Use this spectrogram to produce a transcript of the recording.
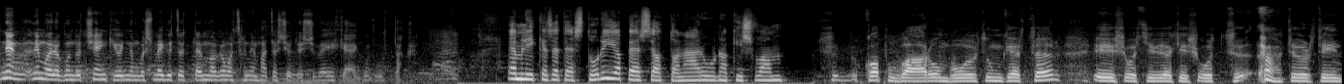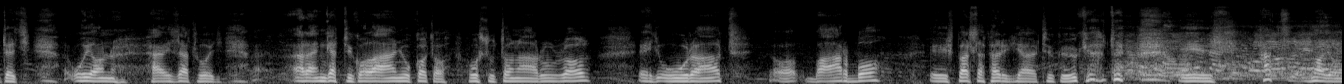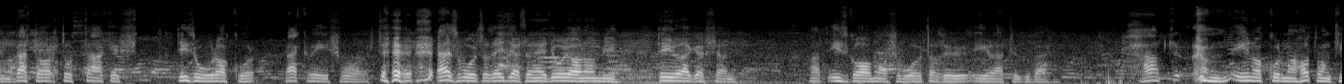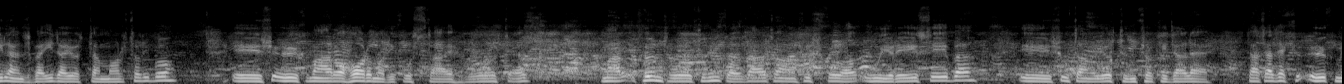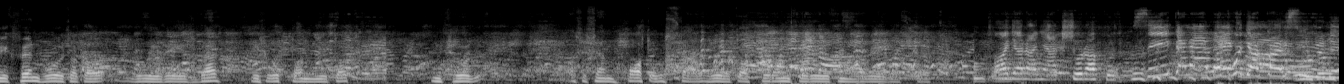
nem, nem arra gondolt senki, hogy nem most megütöttem magamat, hanem hát a sörös üvegek elgurultak. Emlékezetes sztoria persze a tanár úrnak is van. Kapuváron voltunk egyszer, és ott hívják, és ott történt egy olyan helyzet, hogy elengedtük a lányokat a hosszú tanárúrral egy órát a bárba, és persze felügyeltük őket, és Hát nagyon betartották, és 10 órakor fekvés volt. Ez volt az egyetlen egy olyan, ami ténylegesen hát izgalmas volt az ő életükben. Hát én akkor már 69-ben idejöttem Martaliba, és ők már a harmadik osztály volt ez. Már fönt voltunk az általános iskola új részébe, és utána jöttünk csak ide le. Tehát ezek, ők még fent voltak a új részbe, és ott tanultak. Úgyhogy azt hiszem hat osztály volt akkor, amikor ők már végeztek. Agyaranyák sorakoznak. Szételállnak, hogy akarsz ülni?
